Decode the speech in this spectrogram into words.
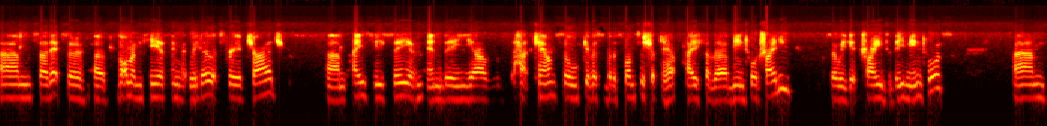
Um, so that's a, a, volunteer thing that we do. It's free of charge. Um, ACC and, and the uh, Hutt Council give us a bit of sponsorship to help pay for the mentor training so we get trained to be mentors. Um,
